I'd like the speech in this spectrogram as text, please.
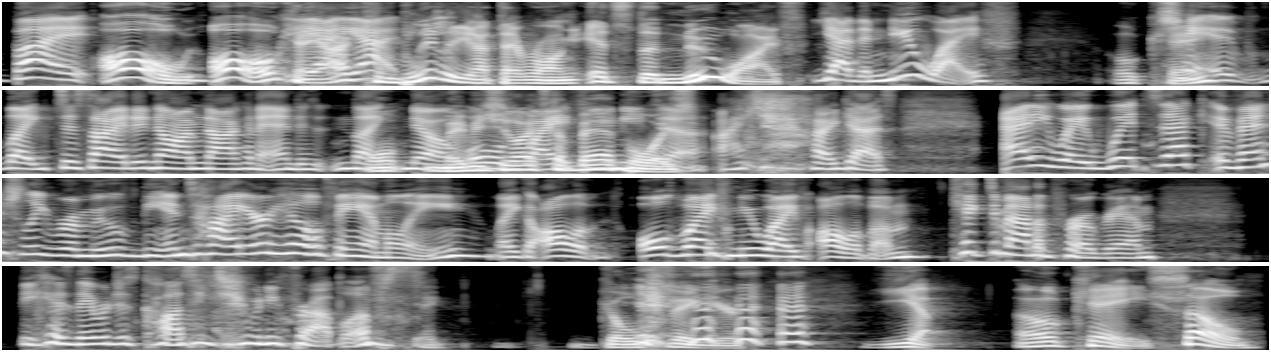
But Oh, oh, okay. Yeah, I yeah. completely got that wrong. It's the new wife. yeah, the new wife Okay. cha- like decided no, I'm not going to end it. Like Well, no, maybe she likes the bad boys. to- I, I guess. Anyway, WITSEC eventually removed the entire Hill family, like all of old wife, new wife, all of them, kicked him out of the program because they were just causing too many problems. Go figure. yep. Okay. So,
